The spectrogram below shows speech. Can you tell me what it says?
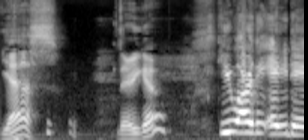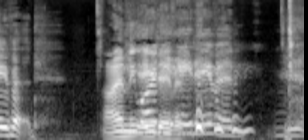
yes. There you go. You are the A David. I am the You A are David. the A David. Mm.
